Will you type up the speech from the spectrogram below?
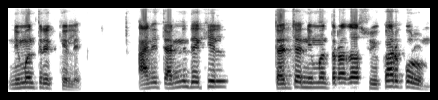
निमंत्रित केले. आणि त्यांनी देखील त्यांच्या निमंत्रणाचा स्वीकार करून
